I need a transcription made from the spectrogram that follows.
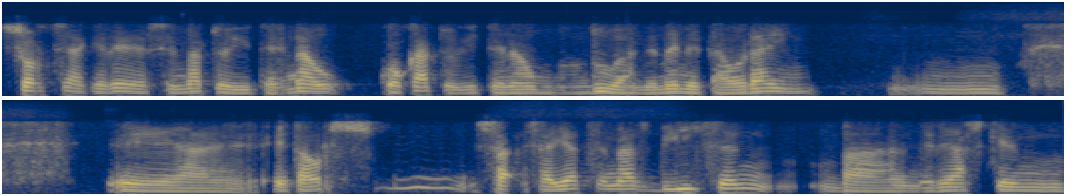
sortzeak ere sendatu egiten hau, kokatu egiten hau munduan, hemen eta orain, mm, e, eta hor saiatzen az biltzen, ba, nire azken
